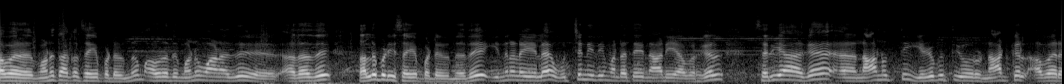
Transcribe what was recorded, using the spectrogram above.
அவர் மனு தாக்கல் செய்யப்பட்டிருந்தும் அவரது மனுவானது அதாவது தள்ளுபடி செய்யப்பட்டிருந்தது. இந்த நிலையில் உச்சநீதிமன்றத்தை நாடிய அவர்கள் சரியாக நானூற்றி எழுபத்தி ஒரு நாட்கள் அவர்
